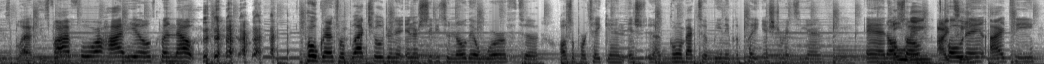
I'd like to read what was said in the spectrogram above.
is black is black. Five four, high heels, putting out programs for black children in inner city to know their worth, to also partake in uh, going back to being able to play instruments again, and also coding, coding IT. IT.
